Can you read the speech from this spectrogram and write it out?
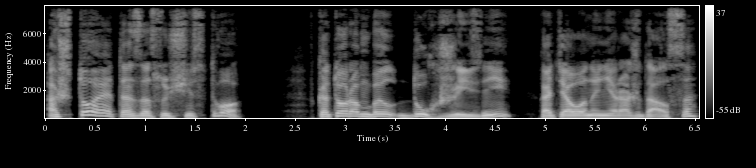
А что это за существо, в котором был дух жизни, хотя он и не рождался?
